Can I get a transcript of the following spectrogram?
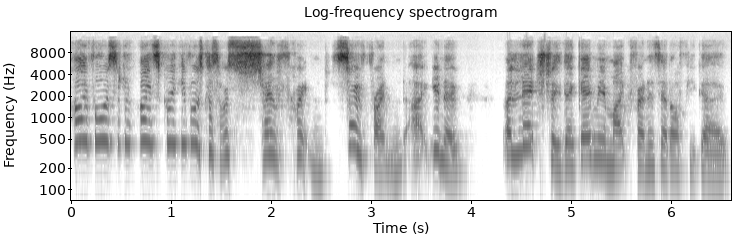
high voice and a high squeaky voice because I was so frightened, so frightened. I, you know, I literally, they gave me a microphone and said, "Off you go."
